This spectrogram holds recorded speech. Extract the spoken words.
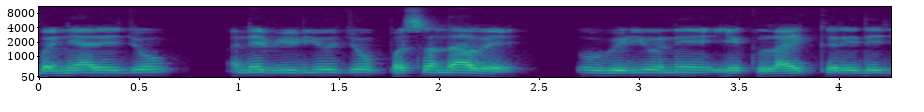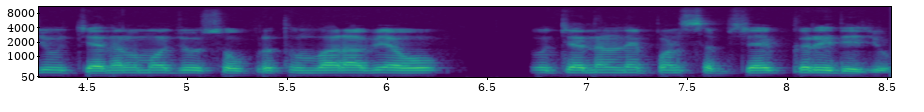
બન્યા રહેજો અને વીડિયો જો પસંદ આવે તો વિડીયોને એક લાઇક કરી દેજો. ચેનલમાં જો સૌ પ્રથમવાર આવ્યા હો, તો ચેનલને પણ સબસ્ક્રાઈબ કરી દેજો.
